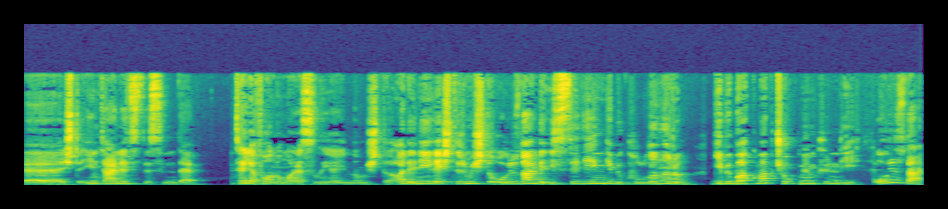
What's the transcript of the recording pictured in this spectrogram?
Ee, işte internet sitesinde telefon numarasını yayınlamıştı. Alenileştirmişti. O yüzden de istediğim gibi kullanırım gibi bakmak çok mümkün değil. O yüzden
